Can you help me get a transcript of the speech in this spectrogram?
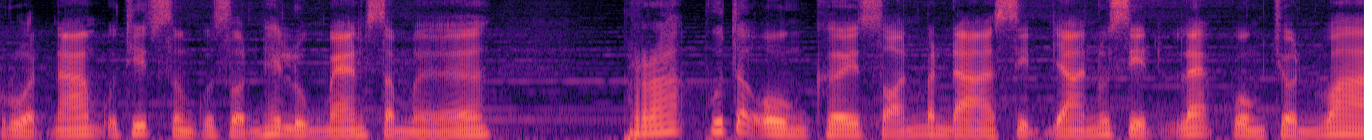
กรวดน้ำอุทิศส่วนกุศลให้ลุงแม้นเสมอ พระพุทธองค์เคยสอนบรรดาสิทธิานุสิทธิ์และปวงชนว่า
